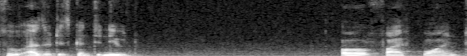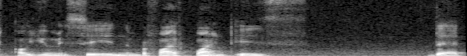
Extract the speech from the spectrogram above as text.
So as it is continued or five point or you may say number five point is that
